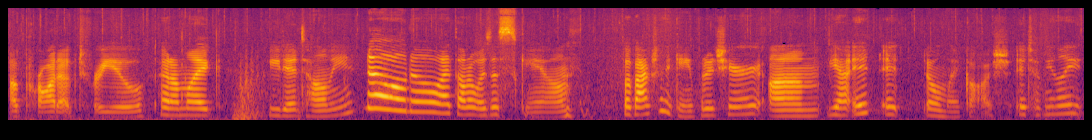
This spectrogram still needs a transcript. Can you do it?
a product for you. And I'm like, you didn't tell me? No, no, I thought it was a scam. But back to the game footage here. Um, yeah, it, it, oh my gosh. It took me, like,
